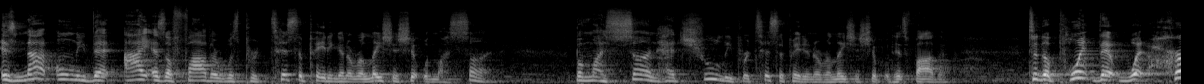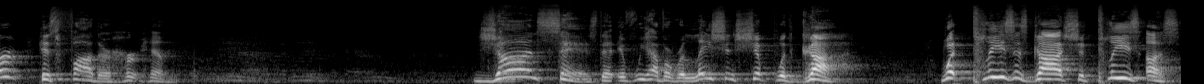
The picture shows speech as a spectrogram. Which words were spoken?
is not only that I, as a father, was participating in a relationship with my son, but my son had truly participated in a relationship with his father to the point that what hurt his father hurt him. John says that if we have a relationship with God, what pleases God should please us,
